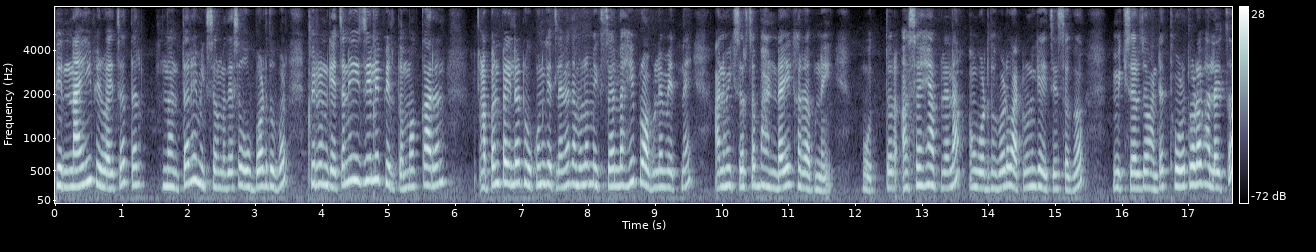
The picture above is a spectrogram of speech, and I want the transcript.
फिर नाही फिरवायचं तर नंतर हे मिक्सरमध्ये असं उबडधुबड फिरून घ्यायचं आणि इझिली फिरतं. मग कारण आपण पहिलं ठोकून घेतलं ना त्यामुळं मिक्सरलाही प्रॉब्लेम येत नाही आणि मिक्सरचा भांडाही खराब नाही. होत तर असं हे आपल्याला वडधबड वाटून घ्यायचं आहे सगळं. मिक्सरच्या भांड्यात थोडं थोडं घालायचं.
